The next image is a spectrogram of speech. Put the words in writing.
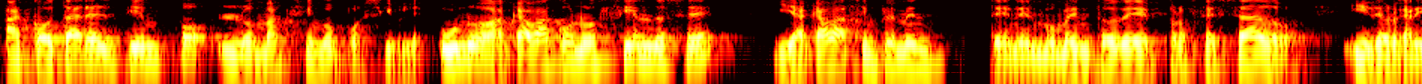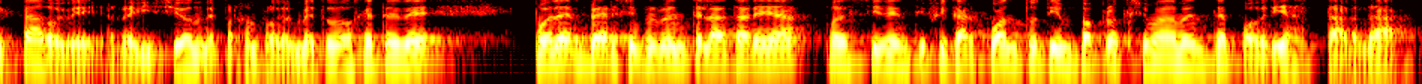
acotar el tiempo lo máximo posible. Uno acaba conociéndose y acaba simplemente en el momento de procesado y de organizado y de revisión, de, por ejemplo, del método GTD, puedes ver simplemente la tarea, puedes identificar cuánto tiempo aproximadamente podrías tardar.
